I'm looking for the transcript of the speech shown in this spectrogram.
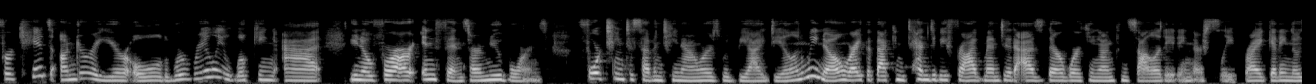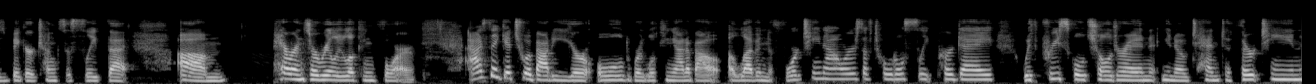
for kids under a year old, we're really looking at, you know, for our infants, our newborns, 14 to 17 hours would be ideal. And we know, right, that that can tend to be fragmented as they're working on consolidating their sleep, right? Getting those bigger chunks of sleep that um parents are really looking for. As they get to about a year old, we're looking at about 11 to 14 hours of total sleep per day with preschool children, you know, 10 to 13.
